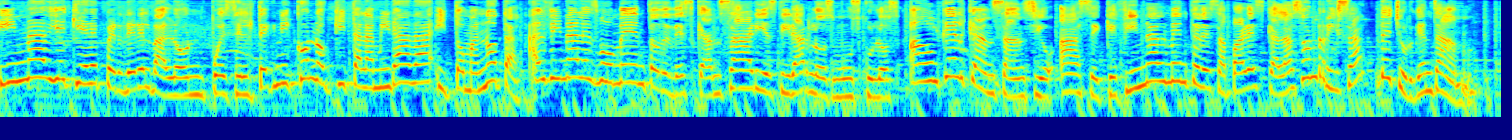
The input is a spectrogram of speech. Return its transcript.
y nadie quiere perder el balón, pues el técnico no quita la mirada y toma nota. Al final es momento de descansar y estirar los músculos, aunque el cansancio hace que finalmente desaparezca la sonrisa de Jürgen Damm.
